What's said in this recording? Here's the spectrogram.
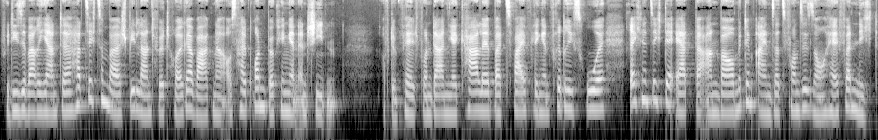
Für diese Variante hat sich zum Beispiel Landwirt Holger Wagner aus Heilbronn-Böckingen entschieden. Auf dem Feld von Daniel Kahle bei Zweiflingen Friedrichsruhe rechnet sich der Erdbeeranbau mit dem Einsatz von Saisonhelfern nicht.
